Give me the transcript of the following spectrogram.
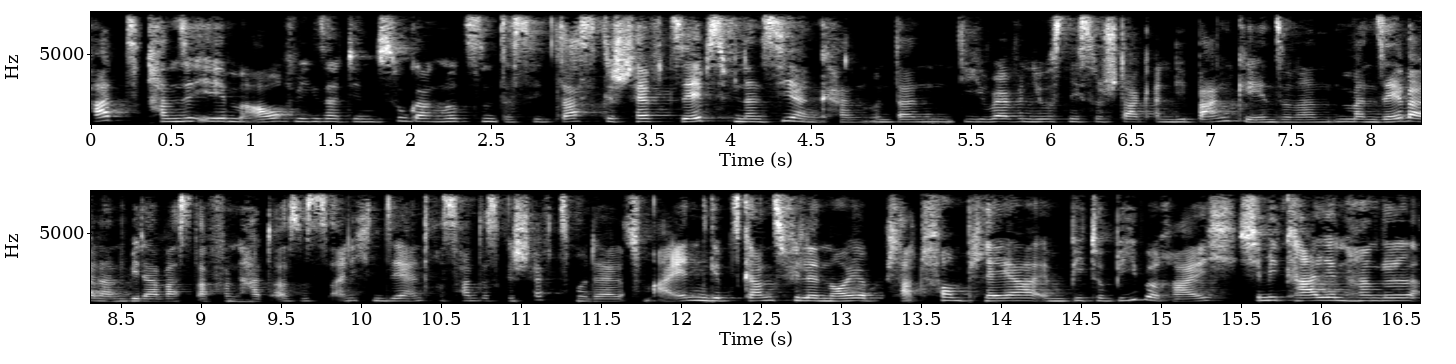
hat, kann sie eben auch, wie gesagt, den Zugang nutzen, dass sie das Geschäft selbst finanzieren kann und dann die Revenues nicht so stark an die Bank gehen, sondern man selber dann wieder was davon hat. Also es ist eigentlich ein sehr interessantes Geschäftsmodell. Zum einen gibt es ganz viele neue Plattform-Player im B2B-Bereich, Chemikalienhandel,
